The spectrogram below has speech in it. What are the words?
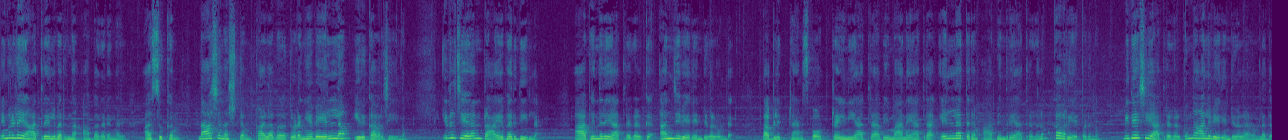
നിങ്ങളുടെ യാത്രയിൽ വരുന്ന അപകടങ്ങൾ അസുഖം നാശനഷ്ടം കളവ് തുടങ്ങിയവയെല്ലാം ഇത് കവർ ചെയ്യുന്നു. ഇതിൽ ചേരാൻ പ്രായപരിധിയില്ല. ആഭ്യന്തര യാത്രകൾക്ക് അഞ്ച് വേരിയന്റുകളുണ്ട്. പബ്ലിക് ട്രാൻസ്പോർട്ട് ട്രെയിൻ യാത്ര വിമാനയാത്ര എല്ലാത്തരം ആഭ്യന്തര യാത്രകളും കവർ ചെയ്യപ്പെടുന്നു. വിദേശ യാത്രകൾക്കും നാല് വേരിയന്റുകളാണുള്ളത്.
